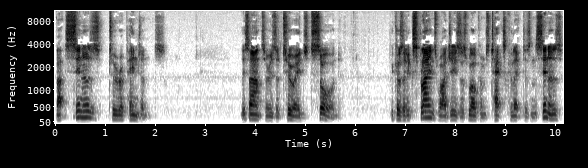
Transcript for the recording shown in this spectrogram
but sinners to repentance. This answer is a two edged sword, because it explains why Jesus welcomes tax collectors and sinners,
